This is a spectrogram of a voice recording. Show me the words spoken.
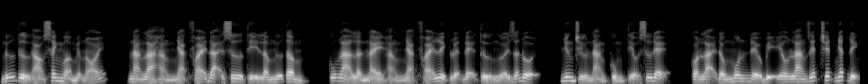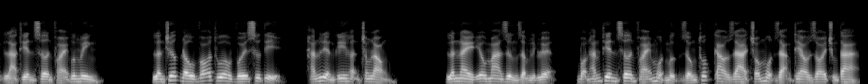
Nữ tử áo xanh mở miệng nói, nàng là hàng nhạc phái đại sư tỷ lâm nữ tâm, cũng là lần này hàng nhạc phái lịch luyện đệ tử người dẫn đội, nhưng trừ nàng cùng tiểu sư đệ, còn lại đồng môn đều bị yêu lang giết chết nhất định là thiên sơn phái vương minh. Lần trước đấu võ thua với sư tỷ, hắn liền ghi hận trong lòng. Lần này yêu ma rừng rậm lịch luyện, bọn hắn thiên sơn phái một mực giống thuốc cao ra cho một dạng theo dõi chúng ta.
